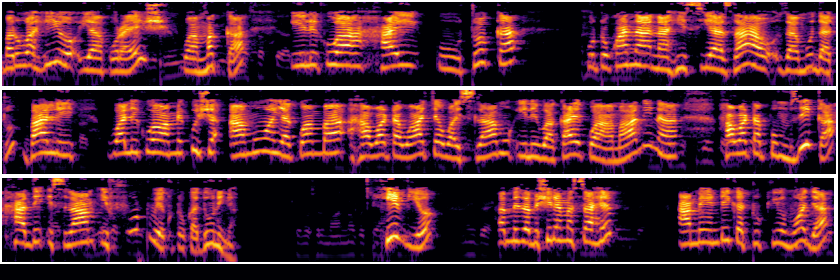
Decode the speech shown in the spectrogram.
barua hiyo ya quraish wa makka ilikuwa haikutoka kutokana na hisia zao za muda tu bali walikuwa wamekwisha amua ya kwamba hawatawacha waislamu ili wakae kwa amani na hawatapumzika hadi islam ifutwe kutoka dunia. Hivyo hamiza bashir ahmad saheb ameandika tukio moja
